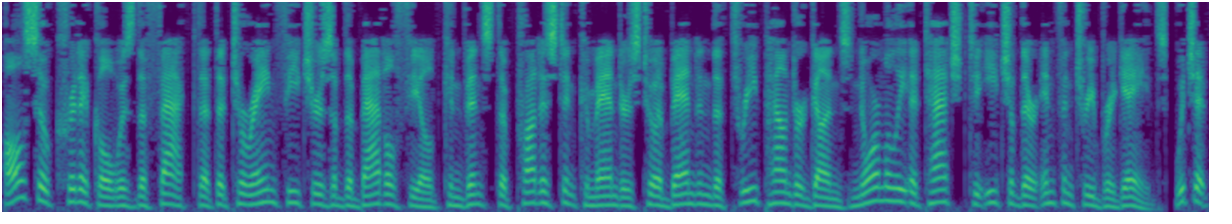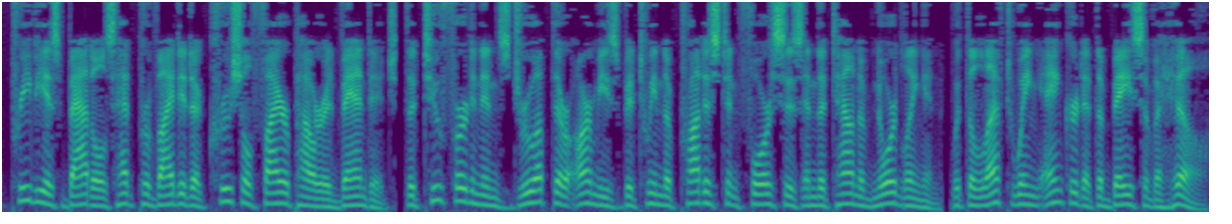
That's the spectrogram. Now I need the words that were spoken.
Also critical was the fact that the terrain features of the battlefield convinced the Protestant commanders to abandon the three-pounder guns normally attached to each of their infantry brigades, which at previous battles had provided a crucial firepower advantage. The two Ferdinands drew up their armies between the Protestant forces and the town of Nordlingen, with the left wing anchored at the base of a hill.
